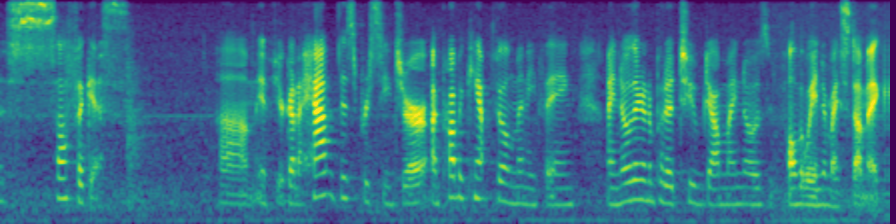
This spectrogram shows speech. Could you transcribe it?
esophagus. Um, if you're going to have this procedure, I probably can't film anything. I know they're going to put a tube down my nose all the way into my stomach.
